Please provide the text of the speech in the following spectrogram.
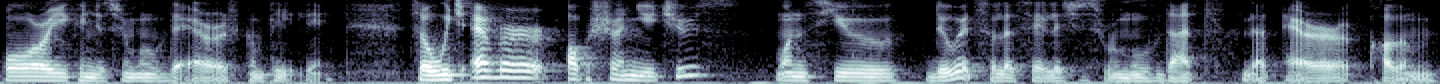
or you can just remove the errors completely. So whichever option you choose, once you do it, so let's say let's just remove that, that error column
